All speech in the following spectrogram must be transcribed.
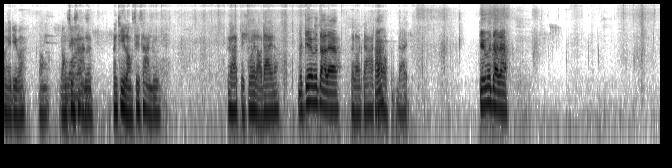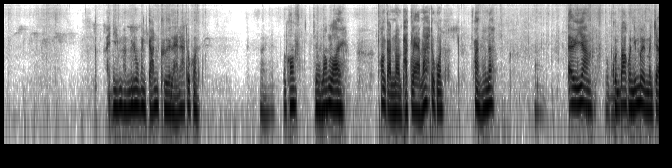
เอาไงดีวะลองลองสื่อสารดูบางทีลองสื่อสารดูเพื่ออาจจะช่วยเราได้นะเมื่อกี้เป็นอะไรเพื่อเราจะหาทางออกได้ เกี้เป็นอะไรไอ้นี่มันไม่รู้มันกันคืออะไรนะทุกคน แล้วก็เจอร่องรอยของการนอนพักแรมนะทุกคนฝั่งนู้นนะไอ้อีกอย่างคนป้าคนนี้เหมือนมันจะ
